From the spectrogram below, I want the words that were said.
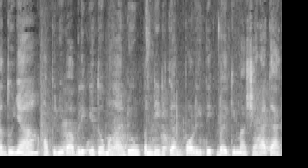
Tentunya, opini publik itu mengandung pendidikan politik bagi masyarakat.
